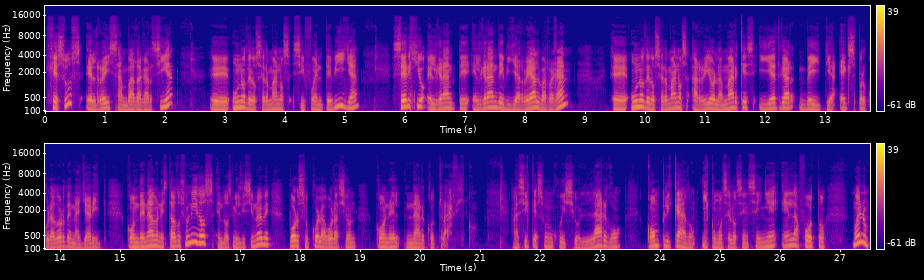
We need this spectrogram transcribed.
Jesús, el rey Zambada García, uno de los hermanos Cifuente Villa, Sergio el Grande, el Grande Villarreal Barragán, eh, uno de los hermanos Arriola Márquez y Edgar Beitia, ex procurador de Nayarit, condenado en Estados Unidos en 2019 por su colaboración con el narcotráfico. Así que es un juicio largo, complicado y como se los enseñé en la foto, bueno,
